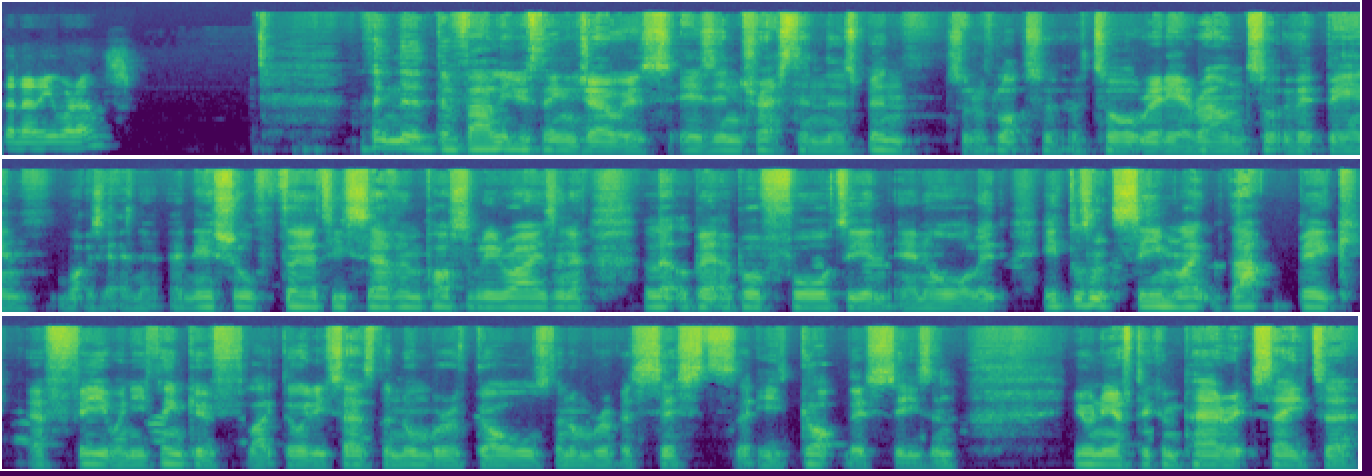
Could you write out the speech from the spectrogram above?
than anywhere else. I think the, the value thing, Joe, is is interesting. There's been sort of lots of talk really around sort of it being what is it, an initial 37, possibly rising a, a little bit above 40 in, in all. It it doesn't seem like that big a fee when you think of like Doyley says, the number of goals, the number of assists that he's got this season. You only have to compare it, say, to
